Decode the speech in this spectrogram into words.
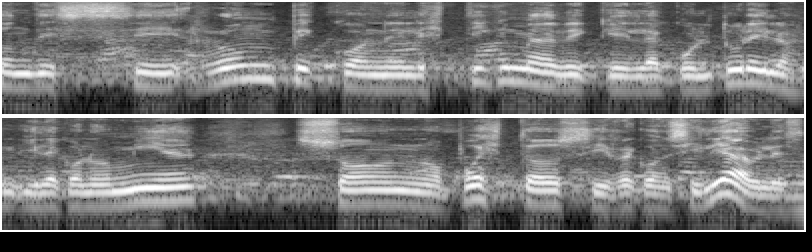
donde se rompe con el estigma de que la cultura y, la economía son opuestos y reconciliables.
